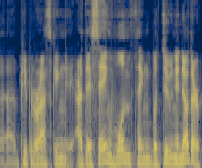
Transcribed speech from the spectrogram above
uh, people are asking, are they saying one thing but doing another?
